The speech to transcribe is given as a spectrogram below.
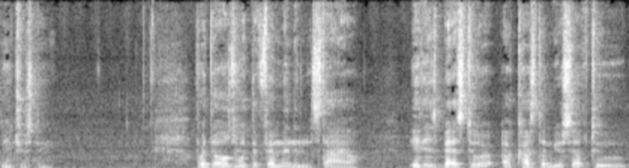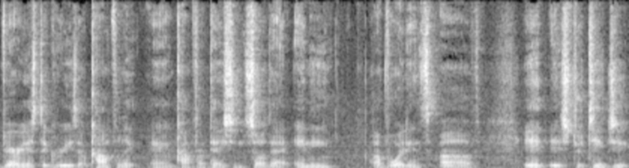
Interesting. For those with the feminine style, it is best to uh, accustom yourself to various degrees of conflict and confrontation so that any avoidance of it is strategic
